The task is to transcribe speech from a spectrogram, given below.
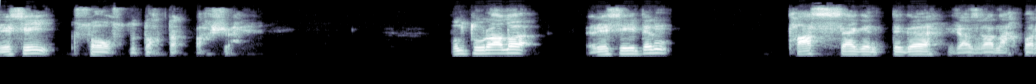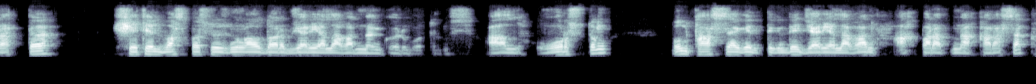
ресей соғысты тоқтатпақшы. Бұл туралы ресейдің тасс агенттігі жазған ақпаратты шетел баспасөзінің аударып жариялағанынан көріп отырмыз. Ал орыстың бұл тасс агенттігінде жариялаған ақпаратына қарасақ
